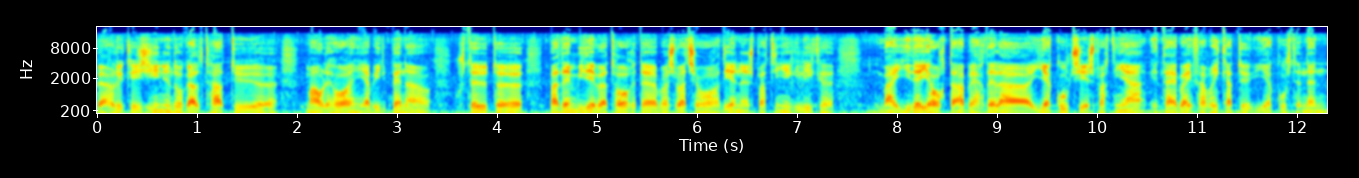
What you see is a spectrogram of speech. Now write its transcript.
berluke jin edo galtatu maule horren jabilpena. Uste dut, baden bide bat hor eta basbatxe hor adien espartine egilik, bai ideia hor eta behar dela iakutsi espartina eta ebai fabrikatu iakusten den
